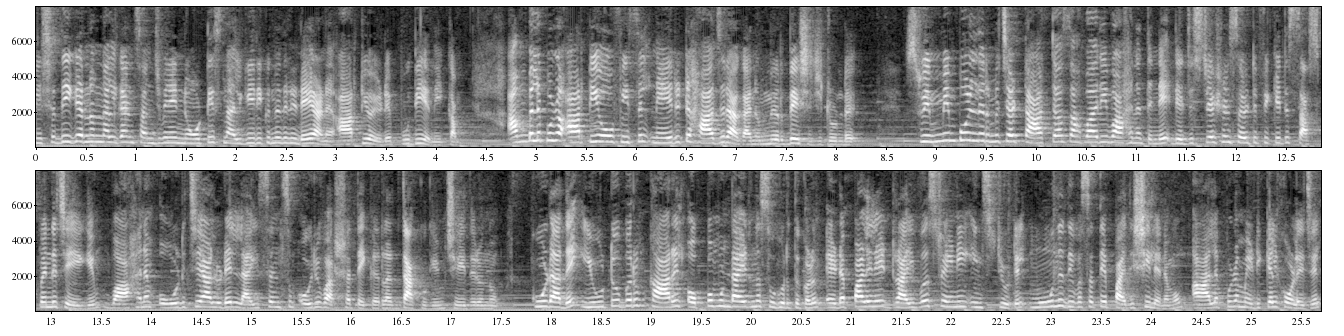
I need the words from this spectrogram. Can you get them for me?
വിശദീകരണം നൽകാൻ സഞ്ജുവിനെ നോട്ടീസ് നൽകിയിരിക്കുന്നതിനിടെയാണ് ആർ ടി ഒയുടെ പുതിയ നീക്കം. അമ്പലപ്പുഴ ആർ ടി ഒ ഓഫീസിൽ നേരിട്ട് ഹാജരാകാനും നിർദ്ദേശിച്ചിട്ടുണ്ട്. സ്വിമ്മിംഗ് പൂൾ നിർമ്മിച്ച ടാറ്റ സഫാരി വാഹനത്തിന്റെ രജിസ്ട്രേഷൻ സർട്ടിഫിക്കറ്റ് സസ്പെൻഡ് ചെയ്യുകയും വാഹനം ഓടിച്ചയാളുടെ ലൈസൻസും ഒരു വർഷത്തേക്ക് റദ്ദാക്കുകയും ചെയ്തിരുന്നു. കൂടാതെ യൂട്യൂബറും കാറിൽ ഒപ്പമുണ്ടായിരുന്ന സുഹൃത്തുക്കളും എടപ്പാളിലെ ഡ്രൈവേഴ്സ് ട്രെയിനിംഗ് ഇൻസ്റ്റിറ്റ്യൂട്ടിൽ മൂന്ന് ദിവസത്തെ പരിശീലനവും ആലപ്പുഴ മെഡിക്കൽ കോളേജിൽ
